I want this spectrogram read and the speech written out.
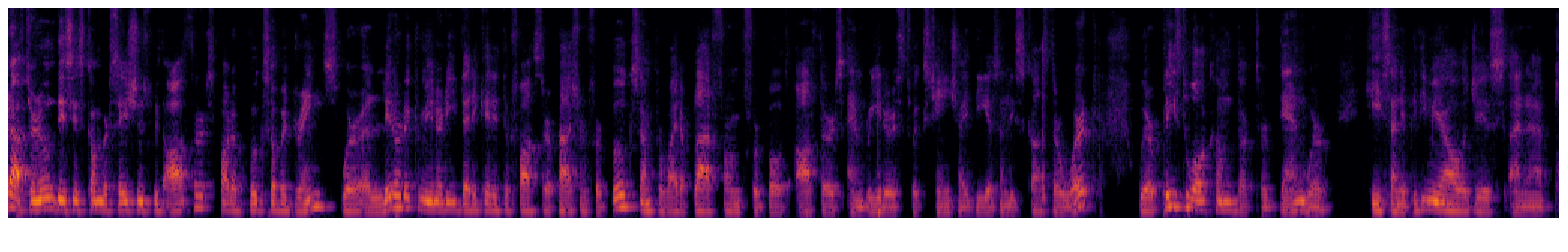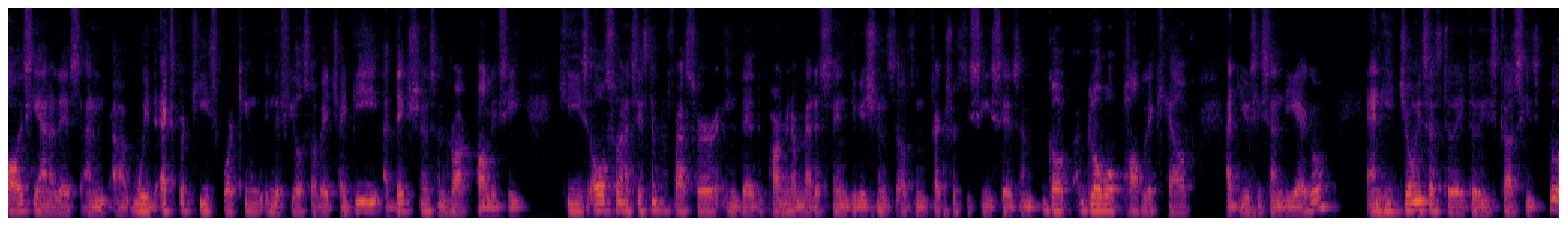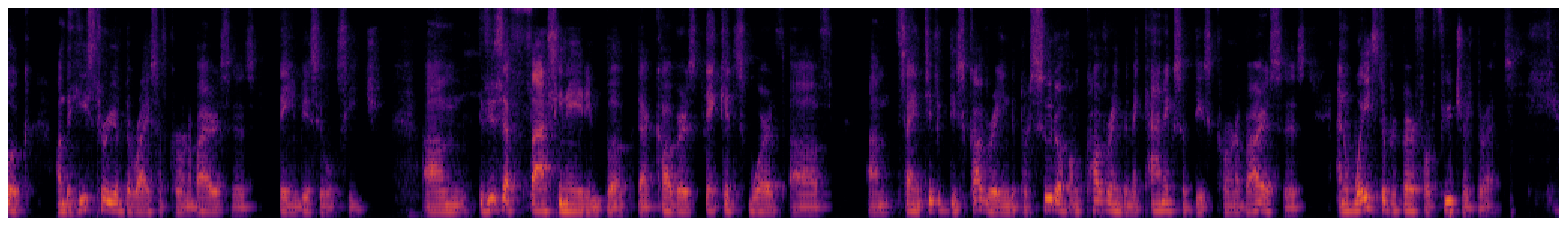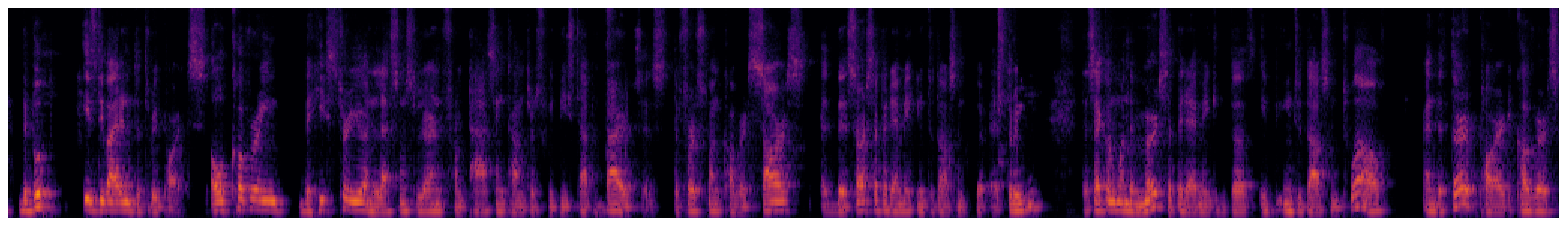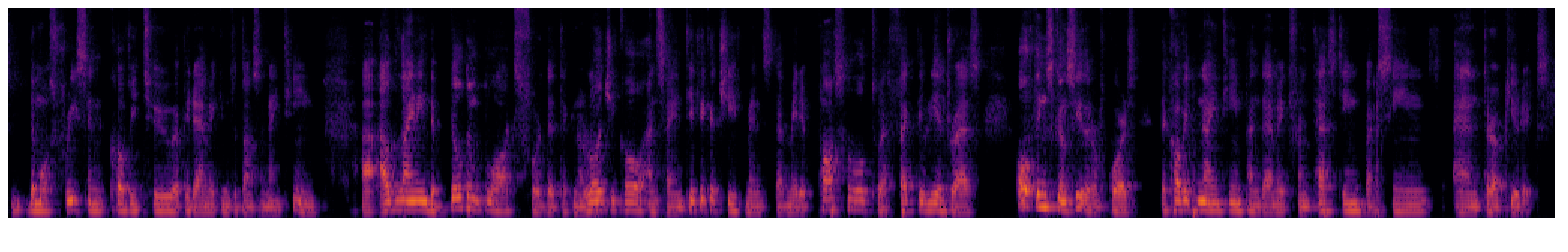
Good afternoon. This is Conversations with Authors, part of Books Over Drinks. We're a literary community dedicated to foster a passion for books and provide a platform for both authors and readers to exchange ideas and discuss their work. We are pleased to welcome Dr. Dan Werb. He's an epidemiologist and a policy analyst and uh, with expertise working in the fields of HIV, addictions, and drug policy. He's also an assistant professor in the Department of Medicine Divisions of Infectious Diseases and Global Public Health at UC San Diego and he joins us today to discuss his book on the history of the rise of coronaviruses, The Invisible Siege. Um, this is a fascinating book that covers decades worth of um, scientific discovery in the pursuit of uncovering the mechanics of these coronaviruses and ways to prepare for future threats. The book is divided into three parts, all covering the history and lessons learned from past encounters with these type of viruses. The first one covers SARS, uh, the SARS epidemic in 2003. The second one, the MERS epidemic in 2012. And the third part covers the most recent COVID-2 epidemic in 2019, uh, outlining the building blocks for the technological and scientific achievements that made it possible to effectively address all things considered, of course, the COVID-19 pandemic from testing, vaccines, and therapeutics.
